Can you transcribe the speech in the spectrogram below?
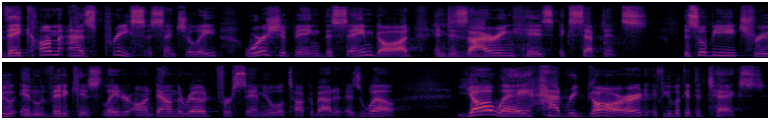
they come as priests, essentially, worshiping the same God and desiring his acceptance. This will be true in Leviticus later on down the road. First Samuel will talk about it as well. Yahweh had regard, if you look at the text,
